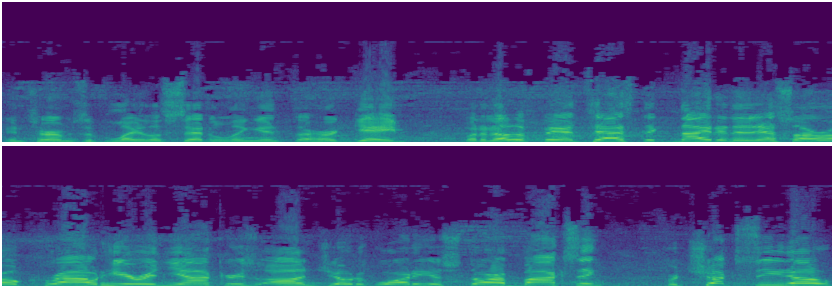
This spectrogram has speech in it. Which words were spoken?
in terms of Layla settling into her game. But another fantastic night and an SRO crowd here in Yonkers on Joe DeGuardia Star Boxing. For Chuck Zito,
